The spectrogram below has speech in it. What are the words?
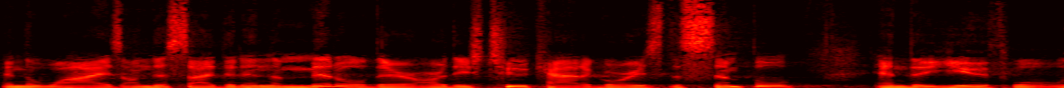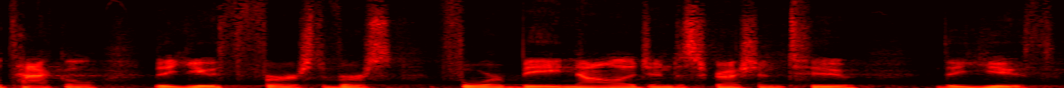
and the wise on this side, that in the middle there are these two categories, the simple and the youth. We'll, we'll tackle the youth first, verse 4b knowledge and discretion to the youth.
